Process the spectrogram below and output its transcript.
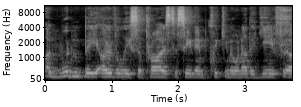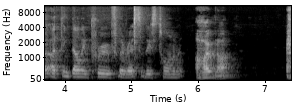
I wouldn't be overly surprised to see them click into another year. For, I think they'll improve for the rest of this tournament. I hope not. Uh,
